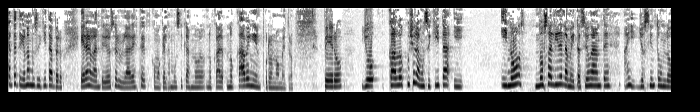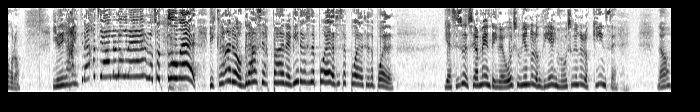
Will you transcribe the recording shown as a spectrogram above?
antes tenía una musiquita, pero era en el anterior celular, este como que las músicas no, no, no caben en el cronómetro, pero yo cuando escucho la musiquita y, y no, no salí de la meditación antes, ay, yo siento un logro. Y yo digo, ay, gracias, lo logré, lo sostuve. Y claro, gracias Padre, viste que se puede, sí se puede, sí se puede. Y así sucesivamente, y me voy subiendo los 10 y me voy subiendo los 15, ¿no?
